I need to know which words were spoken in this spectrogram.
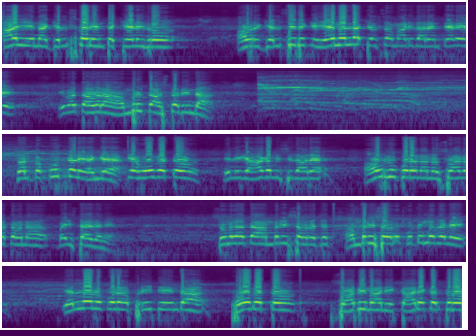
ತಾಯಿಯನ್ನ ಗೆಲ್ಸ್ಕೊಡಿ ಅಂತ ಕೇಳಿದ್ರು. ಅವರು ಗೆಲ್ಸಿದಕ್ಕೆ ಏನೆಲ್ಲ ಕೆಲಸ ಮಾಡಿದ್ದಾರೆ ಅಂತೇಳಿ ಇವತ್ತು ಅವರ ಅಮೃತ ಹಸ್ತದಿಂದ. ಸ್ವಲ್ಪ ಕೂತ್ಕೊಳ್ಳಿ ಹಂಗೆ. ಹಂಗೆ ಹೋಗೊಟ್ಟು ಇಲ್ಲಿಗೆ ಆಗಮಿಸಿದ್ದಾರೆ. ಅವ್ರಿಗೂ ಕೂಡ ನಾನು ಸ್ವಾಗತವನ್ನ ಬಯಸ್ತಾ ಇದ್ದೇನೆ. ಸುಮಲತಾ ಅಂಬರೀಷ್ ಅವರ ಜೊತೆ ಅಂಬರೀಷ್ ಅವರ ಕುಟುಂಬದಲ್ಲಿ ಎಲ್ಲರೂ ಕೂಡ ಪ್ರೀತಿಯಿಂದ ಹೋಗೊಟ್ಟು. ಸ್ವಾಭಿಮಾನಿ ಕಾರ್ಯಕರ್ತರು,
